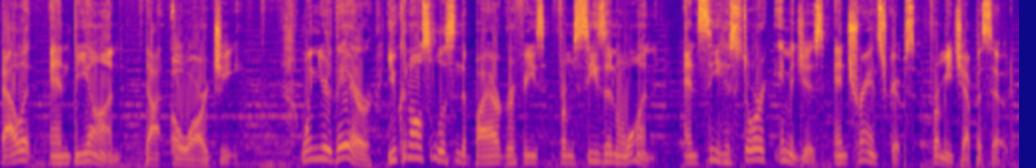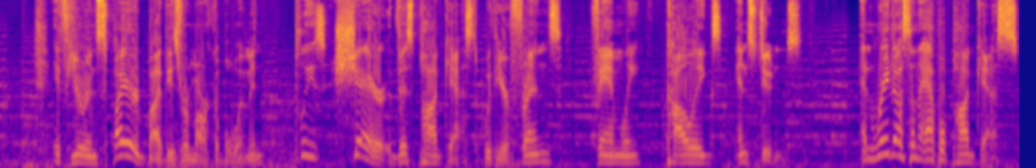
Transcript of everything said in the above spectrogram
ballotandbeyond.org. When you're there, you can also listen to biographies from season one and see historic images and transcripts from each episode. If you're inspired by these remarkable women, please share this podcast with your friends, family, colleagues, and students. And rate us on Apple Podcasts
